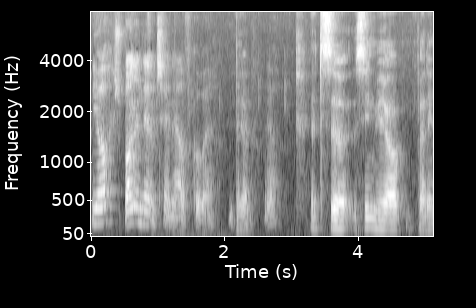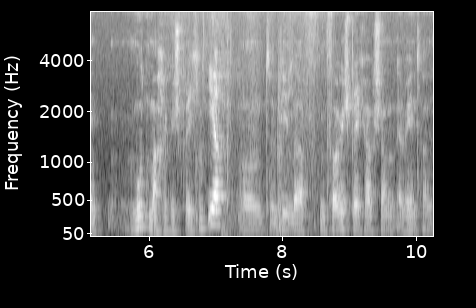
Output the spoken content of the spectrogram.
Ja, spannende und schöne Aufgabe. Ja. ja. Jetzt äh, sind wir ja bei den Mutmachergesprächen. Ja. Und wie wir im Vorgespräch auch schon erwähnt haben,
